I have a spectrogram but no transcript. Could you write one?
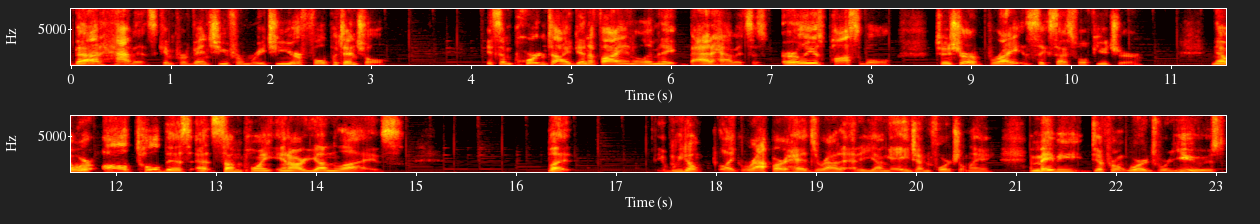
bad habits can prevent you from reaching your full potential. It's important to identify and eliminate bad habits as early as possible to ensure a bright and successful future. Now, we're all told this at some point in our young lives, but we don't like wrap our heads around it at a young age, unfortunately. And maybe different words were used,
